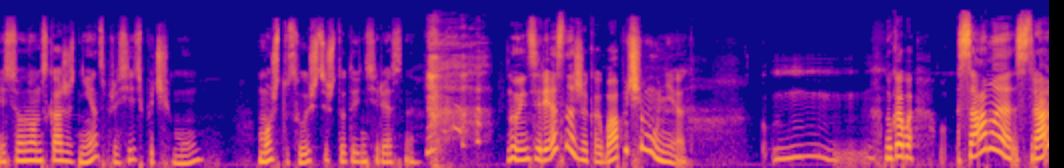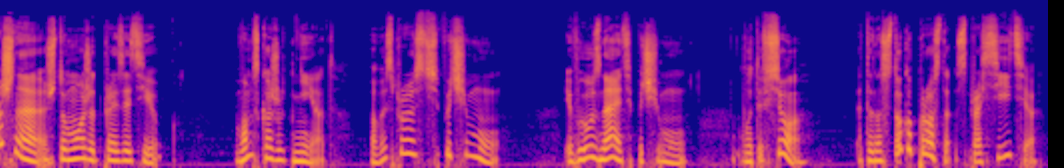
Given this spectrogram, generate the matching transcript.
Если он вам скажет нет, спросите, почему. Может, услышите что-то интересное. Ну, интересно же, как бы, а почему нет? Ну, как бы, самое страшное, что может произойти, вам скажут нет, а вы спросите, почему. И вы узнаете, почему. Вот и все. Это настолько просто. Спросите.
